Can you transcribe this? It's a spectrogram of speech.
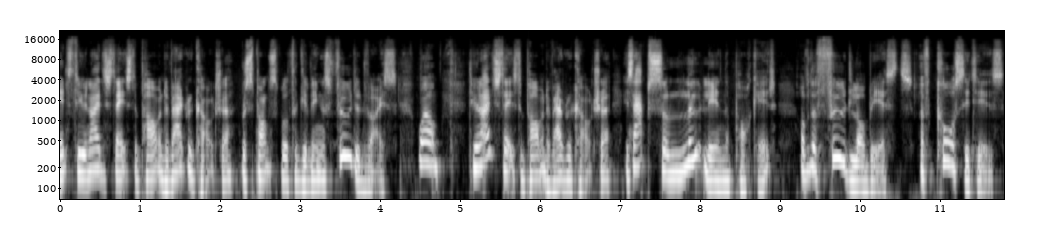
it's the United States Department of Agriculture responsible for giving us food advice. Well, the United States Department of Agriculture is absolutely in the pocket of the food lobbyists. Of course it is.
